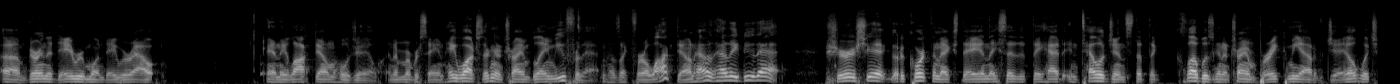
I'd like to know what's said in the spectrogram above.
um, during the day room one day. We were out and they locked down the whole jail. And I remember saying, "Hey, watch, they're going to try and blame you for that." And I was like, "For a lockdown? How how they do that?" Sure as shit, go to court the next day, and they said that they had intelligence that the club was going to try and break me out of jail, which,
